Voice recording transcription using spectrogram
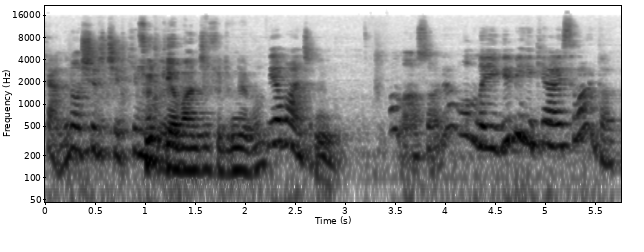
Kendini aşırı çirkin Türk buluyor. yabancı film ne bu? Yabancı. Hı. Ondan sonra onunla ilgili bir hikayesi var da.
